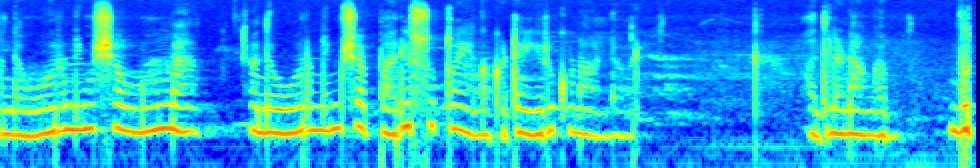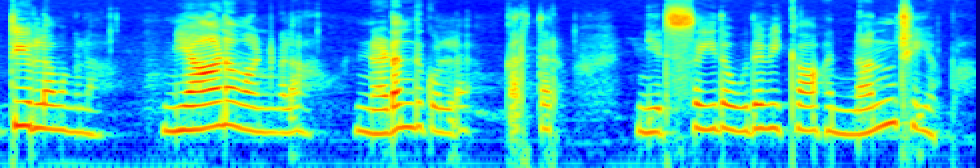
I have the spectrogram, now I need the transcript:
அந்த ஒரு நிமிஷம் உண்மை அந்த ஒரு நிமிஷம் பரிசுத்தம் எங்கக்கிட்ட இருக்கணும் ஆண்டவர். அதில் நாங்கள் புத்தி உள்ளவங்களா ஞானவான்களா நடந்து கொள்ள கர்த்தர் நீர் செய்த உதவிக்காக நன்றி அப்பா.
